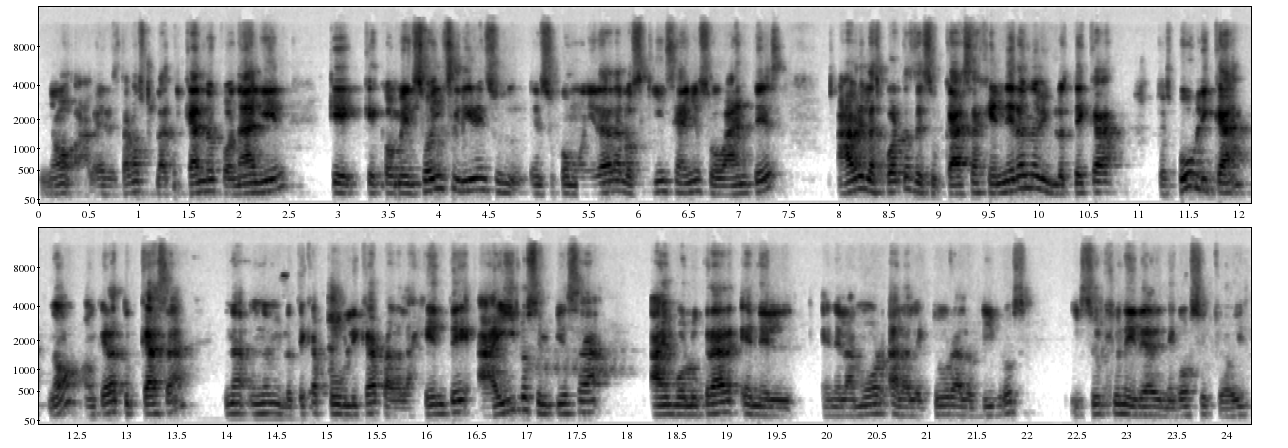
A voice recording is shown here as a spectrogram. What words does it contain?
¿no? A ver, estamos platicando con alguien que, que comenzó a incidir en su, en su comunidad a los 15 años o antes abre las puertas de su casa, genera una biblioteca pues pública, ¿no? Aunque era tu casa, una, una biblioteca pública para la gente, ahí los empieza a involucrar en el, en el amor a la lectura, a los libros, y surge una idea de negocio que hoy,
